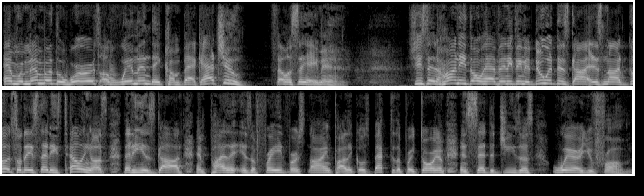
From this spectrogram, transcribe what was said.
And remember the words of women, they come back at you. Fellas, say amen. She said, honey, don't have anything to do with this guy. It's not good. So they said he's telling us that he is God. And Pilate is afraid. Verse 9, Pilate goes back to the praetorium and said to Jesus, where are you from?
